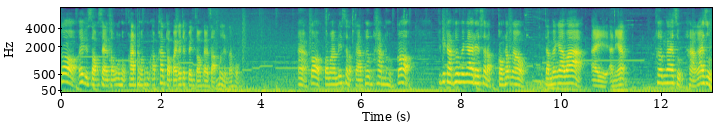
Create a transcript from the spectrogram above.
ก็เอ้ยสองแสนสองหมื่นหกพันผมอัพขั้นต่อไปก็จะเป็นสองแสนสามหมื่นนะผมอะก็ประมาณนี้สำหรับการเพิ่มขั้นนะผมก็วิธีการเพิ่มไม่ง่ายเลยสำหรับกองทัพเงาจำไม่ง่ายว่าไออันเนี้ยเพิ่มง่ายสุดหาง่ายสุด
